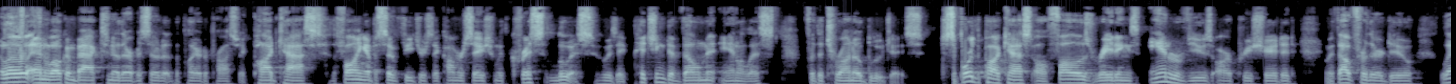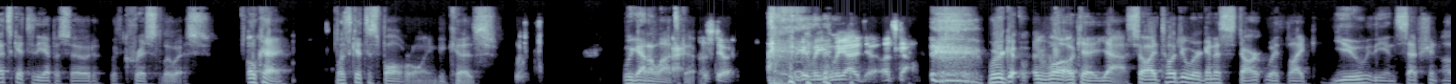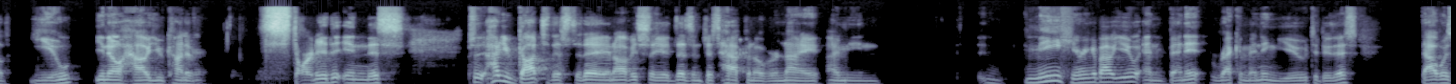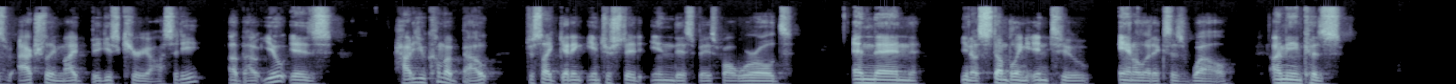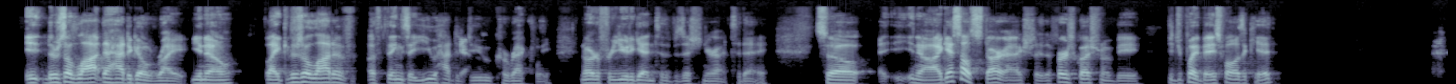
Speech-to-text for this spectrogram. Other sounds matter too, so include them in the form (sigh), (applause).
Hello and welcome back to another episode of the Player to Prospect podcast. The following episode features a conversation with Chris Lewis, who is a pitching development analyst for the Toronto Blue Jays. To support the podcast, all follows, ratings, and reviews are appreciated. And without further ado, let's get to the episode with Chris Lewis. Okay, let's get this ball rolling because we got a lot All to right, go. let's do it. We, we, we got to do it. Let's go. (laughs) we're go- well okay yeah so i told you we're gonna start with like you the inception of you you know how you kind of started in this so how you got to this today and obviously it doesn't just happen overnight i mean me hearing about you and bennett recommending you to do this that was actually my biggest curiosity about you is how do you come about just like getting interested in this baseball world and then you know stumbling into analytics as well i mean because there's a lot that had to go right you know like there's a lot of, of things that you had to Yeah. do correctly in order for you to get into the position you're at today so you know i guess i'll start actually the first question would be did you play baseball as a kid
